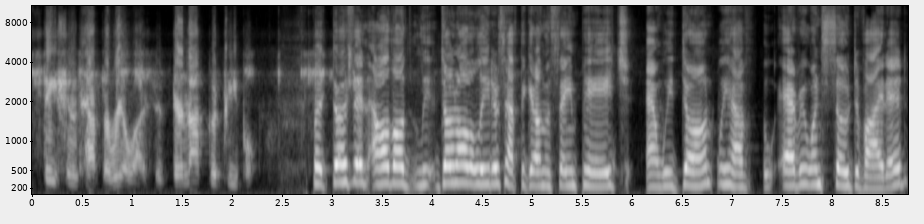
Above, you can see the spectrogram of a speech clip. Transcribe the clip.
stations have to realize. That they're not good people. But doesn't all the don't all the leaders have to get on the same page? And we don't. We have everyone's so divided.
